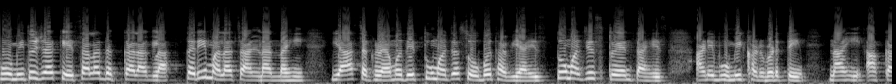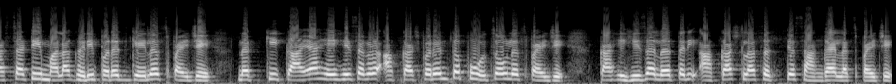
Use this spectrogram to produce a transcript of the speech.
भूमी तुझ्या केसाला धक्का लागला तरी मला चालणार नाही. या सगळ्यामध्ये तू माझ्या सोबत हवी आहेस. तू माझी स्ट्रेंथ आहेस. आणि भूमी खडबडते. नाही आकाशसाठी मला घरी परत गेलंच पाहिजे. नक्की काय आहे हे सगळं आकाशपर्यंत पोहोचवलंच पाहिजे. काहीही झालं तरी आकाशला सत्य सांगायलाच पाहिजे.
